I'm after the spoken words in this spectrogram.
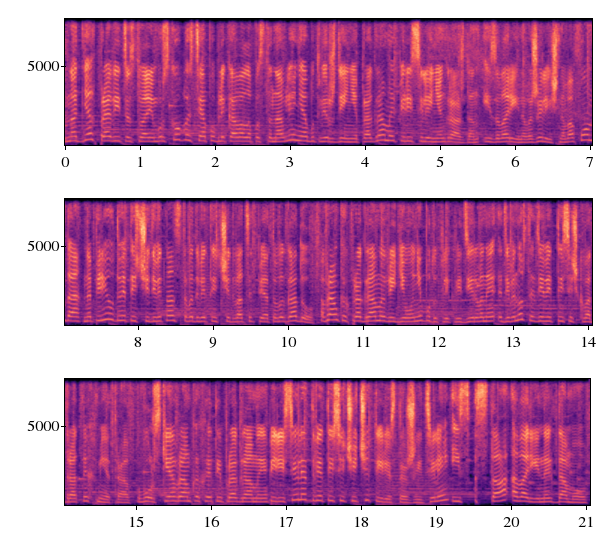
На днях правительство Оренбургской области опубликовало постановление об утверждении программы переселения граждан из аварийного жилищного фонда на период 2019-2025 годов. В рамках программы в регионе будут ликвидированы 99 тысяч квадратных метров. В Орске в рамках этой программы переселят 2400 жителей из 100 аварийных домов.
